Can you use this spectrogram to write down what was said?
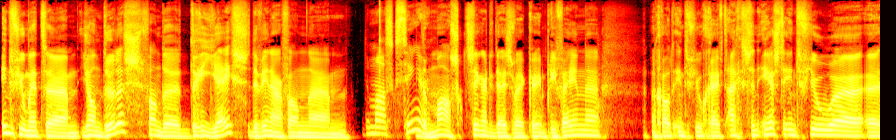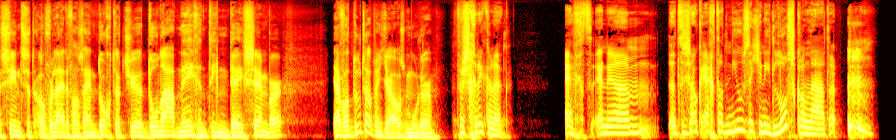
interview met eh, Jan Dulles van de 3J's. De winnaar van ehm, The Masked Singer. The Masked Singer. Die deze week eh, in privé een, eh, een groot interview geeft. Eigenlijk zijn eerste interview sinds het overlijden van zijn dochtertje Donna op 19 december. Ja, wat doet dat met jou als moeder? Verschrikkelijk. Echt. En ehm, het is ook echt dat nieuws dat je niet los kan laten.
